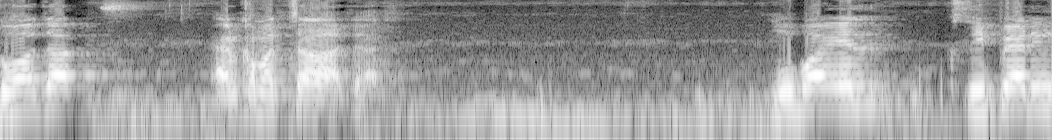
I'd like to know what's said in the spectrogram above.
দু হাজার এখন কামাচ্ছে চার হাজার। মোবাইল রিপেয়ারিং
